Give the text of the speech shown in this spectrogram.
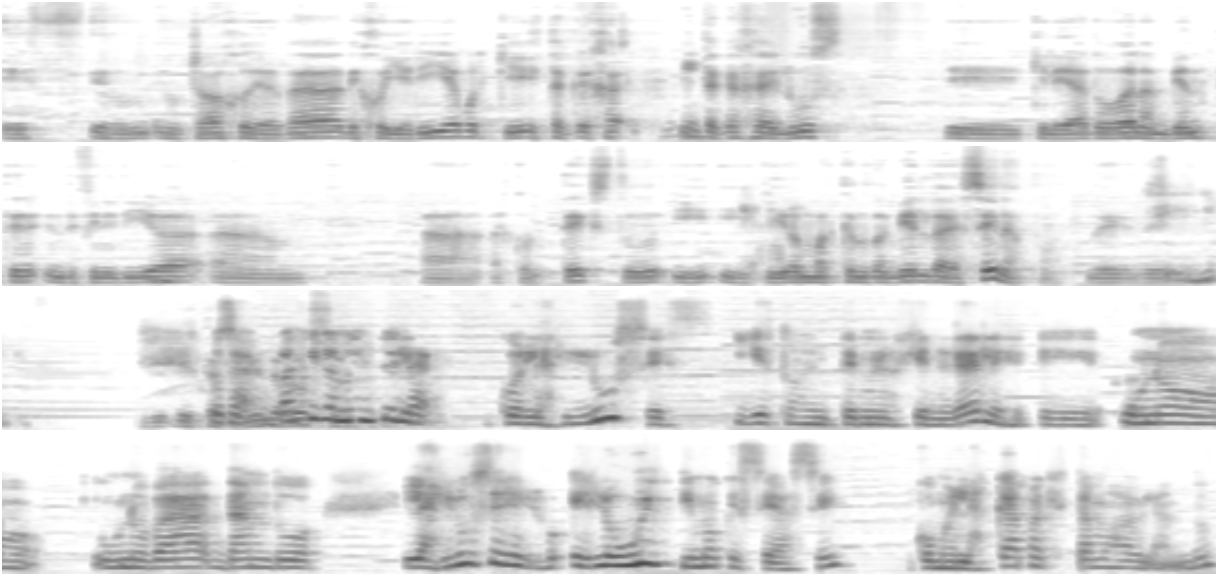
es, un, trabajo de verdad de joyería porque esta caja, esta caja de luz eh, que le da todo el ambiente en definitiva al contexto y, que iban marcando también la escena o sea, básicamente con las luces y esto en términos generales eh, uno, uno va dando las luces es lo último que se hace como en las capas que estamos hablando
